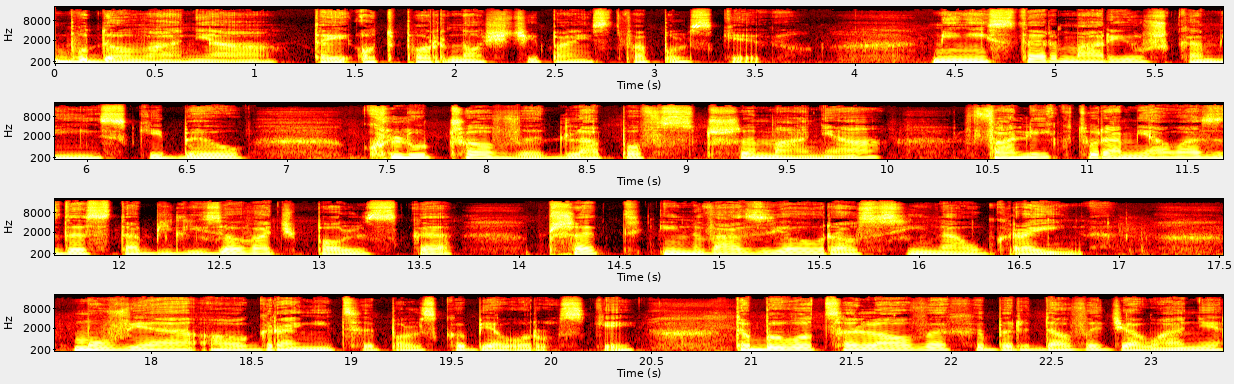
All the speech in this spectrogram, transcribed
budowania tej odporności państwa polskiego. Minister Mariusz Kamiński był kluczowy dla powstrzymania fali, która miała zdestabilizować Polskę przed inwazją Rosji na Ukrainę. Mówię o granicy polsko-białoruskiej. To było celowe, hybrydowe działanie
